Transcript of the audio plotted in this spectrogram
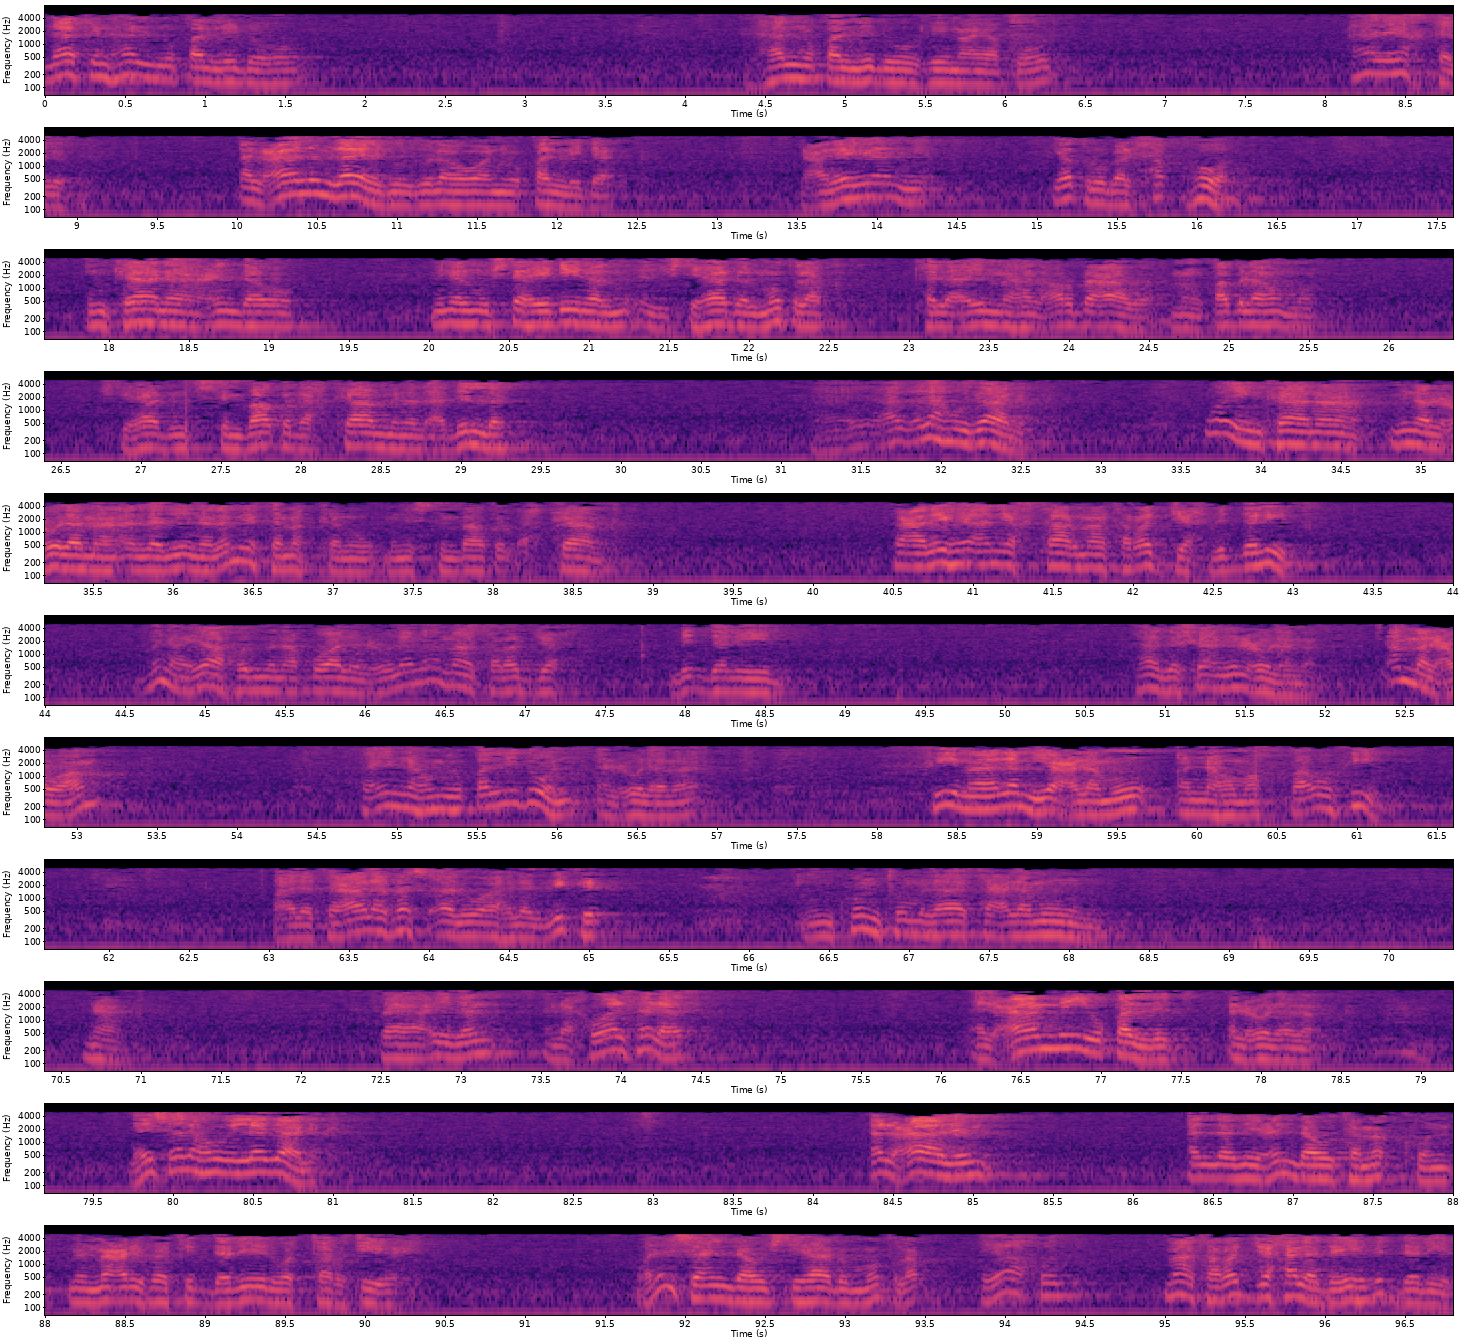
لكن هل نقلده؟ هل نقلده فيما يقول؟ هذا يختلف. العالم لا يجوز له أن يقلد. عليه أن يطلب الحق هو. إن كان عنده من المجتهدين الاجتهاد المطلق كالأئمة الأربعة ومن قبلهم اجتهاد استنباط الأحكام من الأدلة له ذلك. وإن كان من العلماء الذين لم يتمكنوا من استنباط الأحكام فعليه أن يختار ما ترجح بالدليل. من يأخذ من أقوال العلماء ما ترجح بالدليل. هذا شأن العلماء. أما العوام فإنهم يقلدون العلماء فيما لم يعلموا أنهم أخطأوا فيه. قال تعالى فاسألوا أهل الذكر إن كنتم لا تعلمون. نعم. فإذا الأحوال ثلاث. العامي يقلد العلماء. ليس له إلا ذلك. العالم الذي عنده تمكن من معرفة الدليل والترجيح وليس عنده اجتهاد مطلق يأخذ ما ترجح لديه بالدليل.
